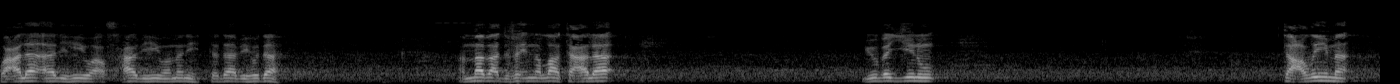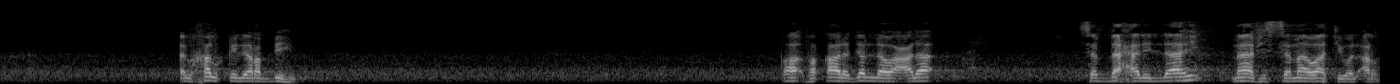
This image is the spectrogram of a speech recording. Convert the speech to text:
وعلى آله وأصحابه ومن اهتدى بهداه. أما بعد فإن الله تعالى يبين تعظيم الخلق لربهم. فقال جل وعلا سبح لله ما في السماوات والأرض.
